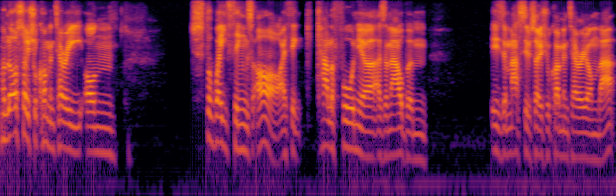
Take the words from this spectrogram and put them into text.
a lot of social commentary on just the way things are. I think California as an album is a massive social commentary on that.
